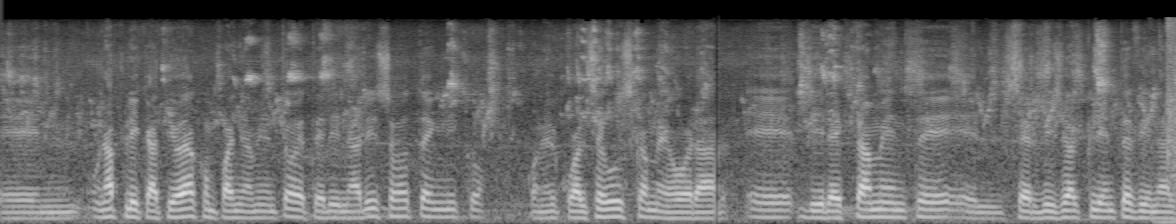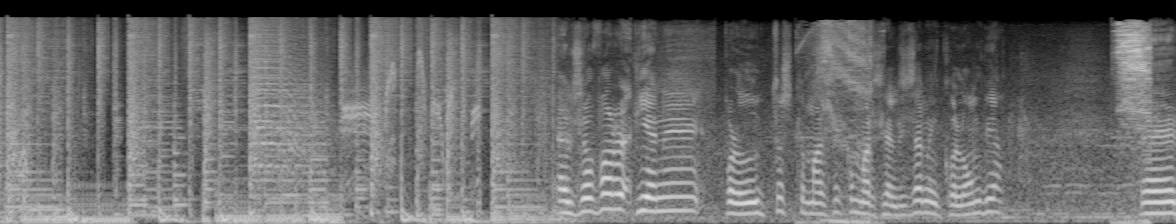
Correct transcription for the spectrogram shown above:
en un aplicativo de acompañamiento veterinario y zootécnico con el cual se busca mejorar eh, directamente el servicio al cliente final. El software tiene productos que más se comercializan en Colombia. Eh,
